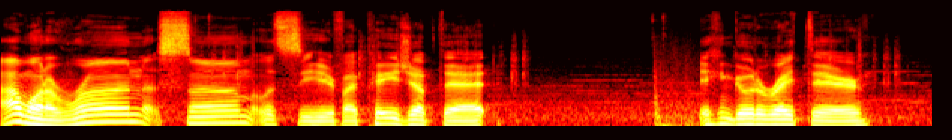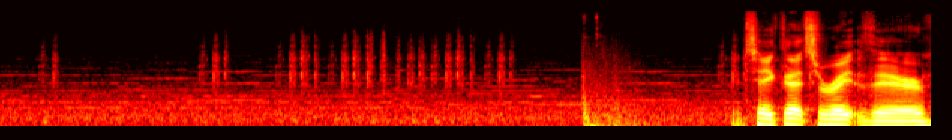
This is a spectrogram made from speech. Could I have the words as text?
I want to run some, let's see here, if I page up that, it can go to right there. Take that to right there.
